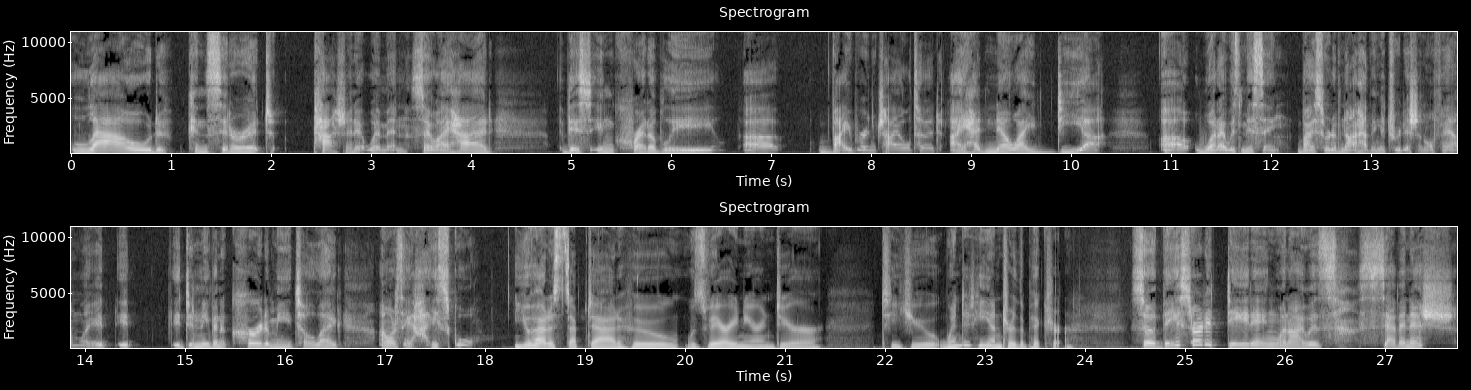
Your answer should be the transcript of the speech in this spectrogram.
loud, considerate, passionate women. So I had this incredibly uh, vibrant childhood. I had no idea uh, what I was missing by sort of not having a traditional family. It, it it didn't even occur to me till like I want to say high school. You had a stepdad who was very near and dear to you. When did he enter the picture? So they started dating when I was seven ish,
